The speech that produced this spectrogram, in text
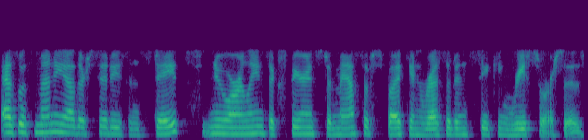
As with many other cities and states, New Orleans experienced a massive spike in residents seeking resources.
